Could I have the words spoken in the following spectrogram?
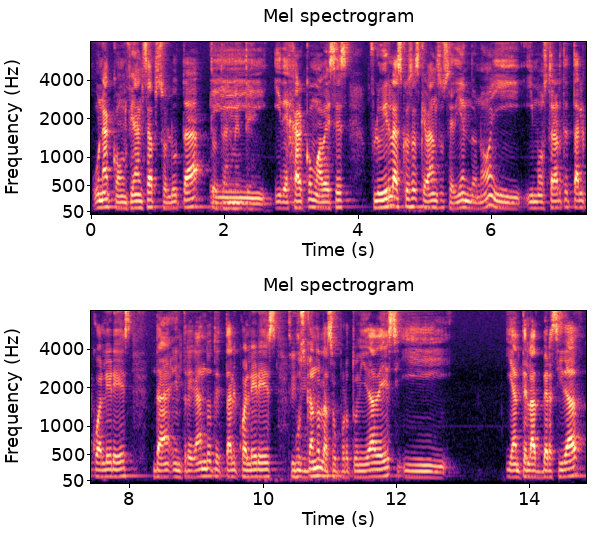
una confianza absoluta Y, y, dejar como a veces fluir las cosas que van sucediendo, ¿no? Y, y mostrarte tal cual eres, da, entregándote tal cual eres, buscando las oportunidades y, y ante la adversidad,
